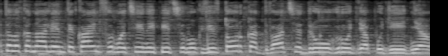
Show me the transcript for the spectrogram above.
На телеканалі НТК інформаційний підсумок вівторка, 22 грудня. Події дня.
